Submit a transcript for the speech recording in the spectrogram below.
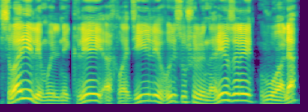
Сварили мыльный клей, охладили, высушили, нарезали, вуаля!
